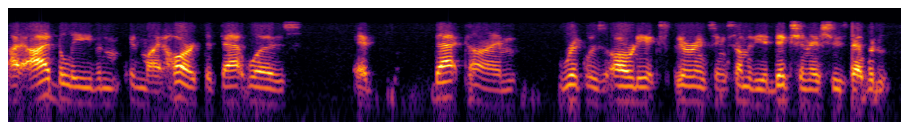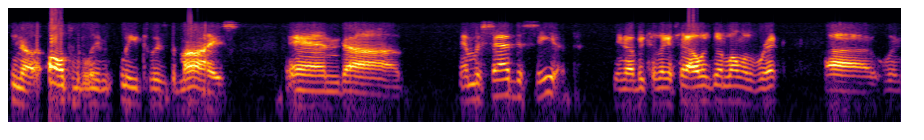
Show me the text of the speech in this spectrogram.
I, I believe in in my heart that that was at that time Rick was already experiencing some of the addiction issues that would, you know, ultimately lead to his demise, and uh, and was sad to see it, you know, because like I said, I always got along with Rick. Uh, when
